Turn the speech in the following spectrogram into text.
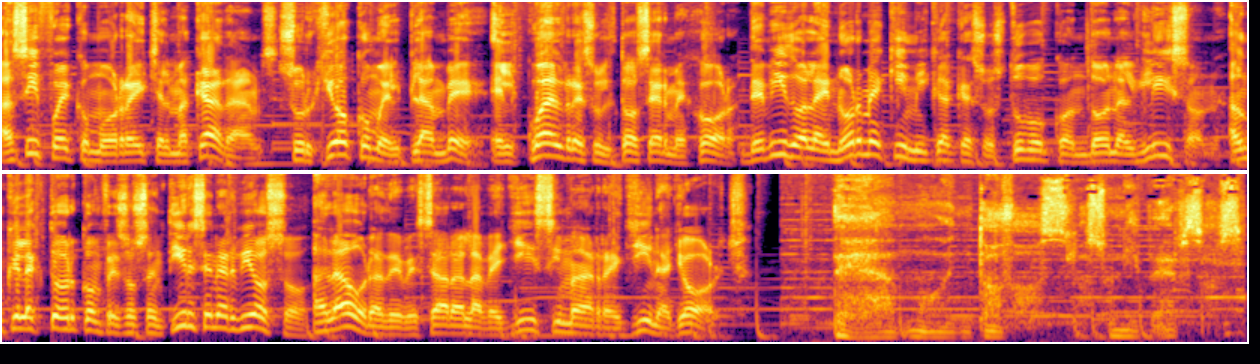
Así fue como Rachel McAdams surgió como el plan B, el cual resultó ser mejor, debido a la enorme química que sostuvo con Donald Gleason, aunque el actor confesó sentirse nervioso a la hora de besar a la bellísima Regina George. Te amo en todos los universos.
